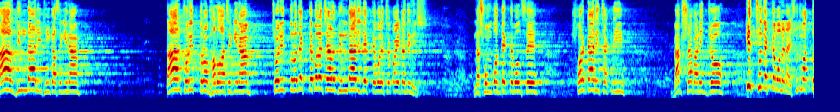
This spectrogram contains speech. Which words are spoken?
তার দিনদারি ঠিক আছে কিনা? তার চরিত্র ভালো আছে কিনা? চরিত্র দেখতে বলেছে আর দিনদারি দেখতে বলেছে কয়টা জিনিস? না সম্পদ দেখতে বলছে, সরকারি চাকরি, ব্যবসা বাণিজ্য, কিচ্ছু দেখতে বলে নাই, শুধুমাত্র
